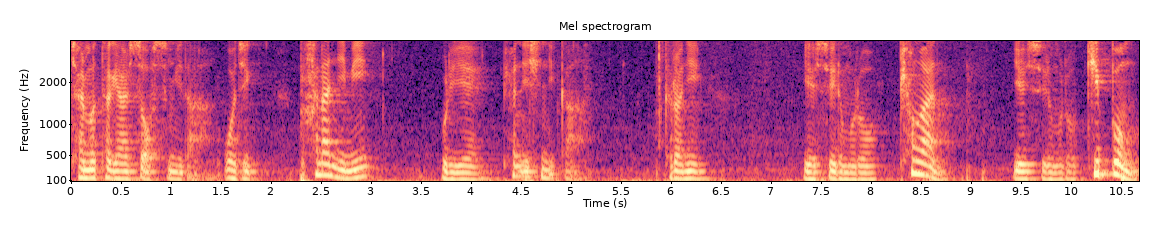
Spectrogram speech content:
잘못하게 할 수 없습니다. 오직 하나님이 우리의 편이시니까. 그러니 예수 이름으로 평안, 예수 이름으로 기쁨,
